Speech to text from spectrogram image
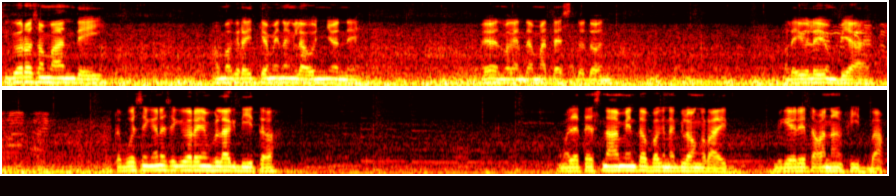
siguro sa Monday ah, mag ride kami ng La Union eh. Ayun maganda matesto doon malayo-layo yung biyahe. Tapusin ko na siguro yung vlog dito matetest namin to pag nag long ride. Bigay rin ako ng feedback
